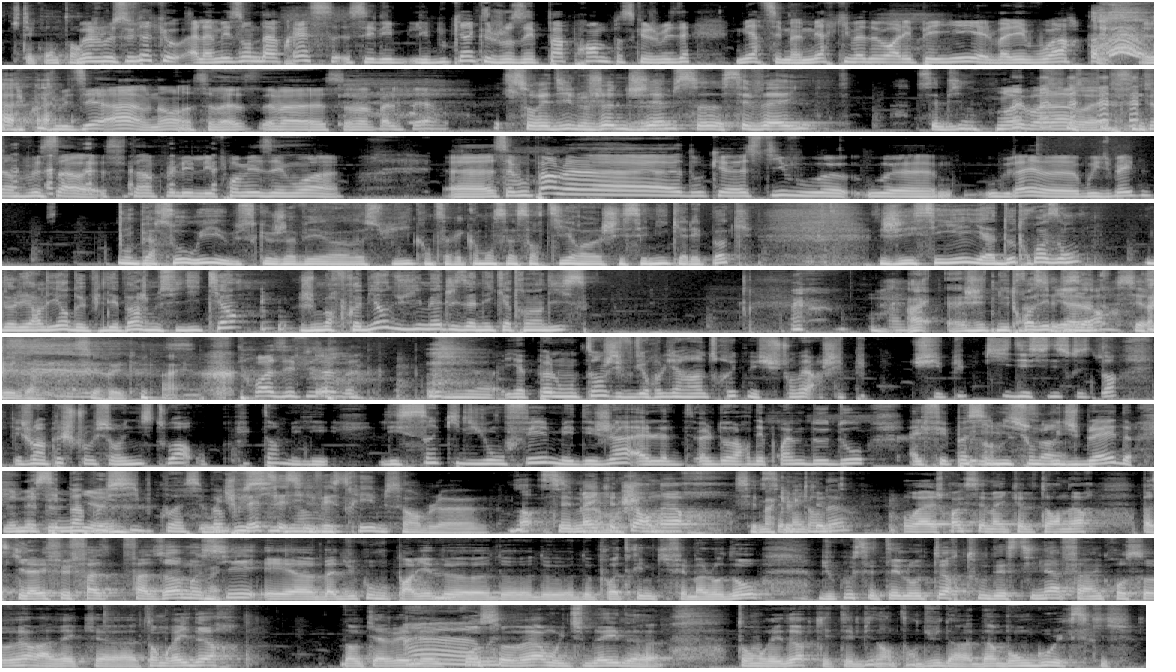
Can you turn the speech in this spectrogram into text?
J'étais content. Moi, je me souviens qu'à la maison de la presse, c'est les, les, bouquins que j'osais pas prendre parce que je me disais, merde, c'est ma mère qui va devoir les payer, elle va les voir. du coup, je me disais, ah non, ça va, ça va, ça va pas le faire. Il aurait dit, le jeune James euh, s'éveille. C'est bien. Ouais, voilà, ouais. C'était un peu ça, ouais. C'était un peu les, premiers émois. Euh, ça vous parle, euh, donc, euh, Steve ou, euh, ou, ou Gray, Witchblade? Mon perso, oui, parce que j'avais suivi quand ça avait commencé à sortir chez Semic à l'époque. J'ai essayé il y a 2-3 ans de les relire depuis le départ. Je me suis dit, tiens, je me referais bien du Image des années 90. ouais, j'ai tenu 3 épisodes. C'est rude, c'est rude. Ouais. 3 épisodes euh, il y a pas longtemps, j'ai voulu relire un truc, mais je suis tombée, alors, je sais plus, je sais plus qui décide ce que c'est histoire. Et je vois un peu, je suis tombée sur une histoire où, putain, mais les, les seins qu'ils lui ont fait, mais déjà, elle, elle doit avoir des problèmes de dos, elle fait pas ses missions de Witchblade, et c'est pas euh. possible, quoi, c'est pas possible. c'est hein. Sylvestri, il me semble. Non, c'est Michael Turner. C'est Michael, Turner? Ouais, je crois que c'est Michael Turner parce qu'il avait fait Phasm aussi et euh, bah du coup vous parliez de, de, de, de, poitrine qui fait mal au dos. Du coup c'était l'auteur tout destiné à faire un crossover avec Tomb Raider. Donc il y avait le ah, crossover Witchblade euh, Tomb Raider qui était bien entendu d'un bon goût exquis.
